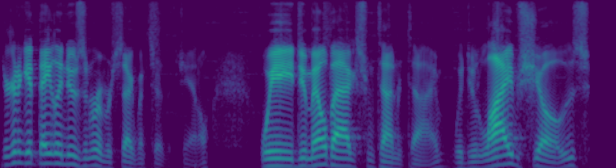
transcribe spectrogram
you're going to get daily news and rumor segments here at the channel. We do mailbags from time to time. We do live shows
